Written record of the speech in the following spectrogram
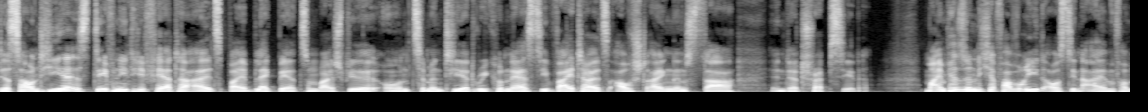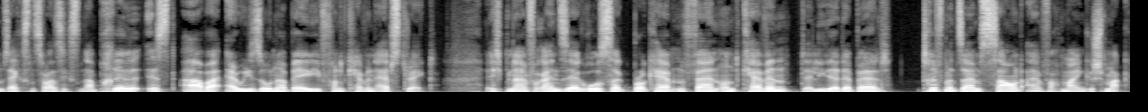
Der Sound hier ist definitiv härter als bei Black Bear zum Beispiel und zementiert Rico Nasty weiter als aufsteigenden Star in der Trap-Szene. Mein persönlicher Favorit aus den Alben vom 26. April ist aber Arizona Baby von Kevin Abstract. Ich bin einfach ein sehr großer Brockhampton-Fan und Kevin, der Leader der Band, trifft mit seinem Sound einfach meinen Geschmack.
